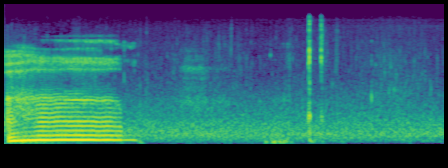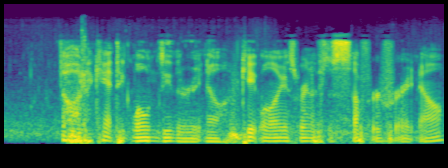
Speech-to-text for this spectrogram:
Um. Oh, and I can't take loans either right now. Okay, well, I guess we're gonna have to suffer for right now.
